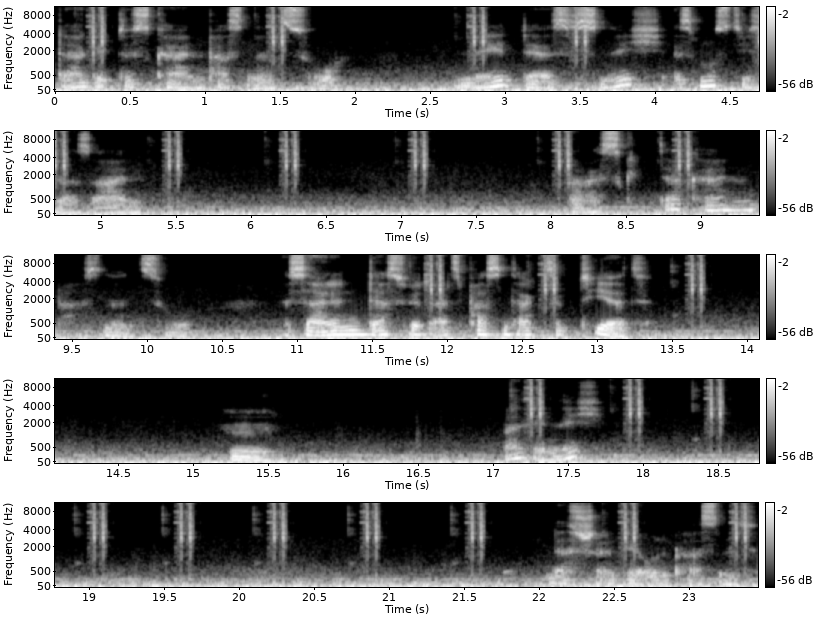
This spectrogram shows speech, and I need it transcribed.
Da gibt es keinen passenden zu. Nee, der ist es nicht. Es muss dieser sein. Aber es gibt da keinen passenden zu. Es sei denn, das wird als passend akzeptiert. Hm. Weiß ich nicht. Das scheint mir unpassend.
